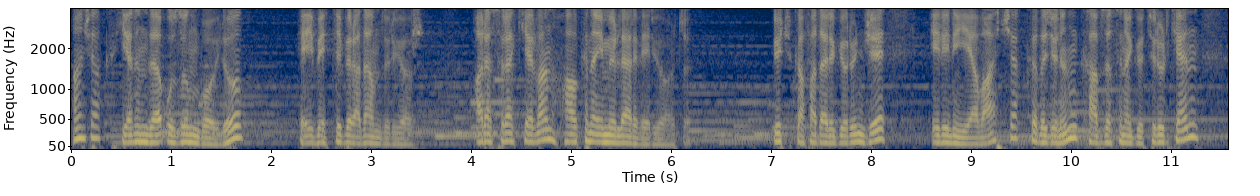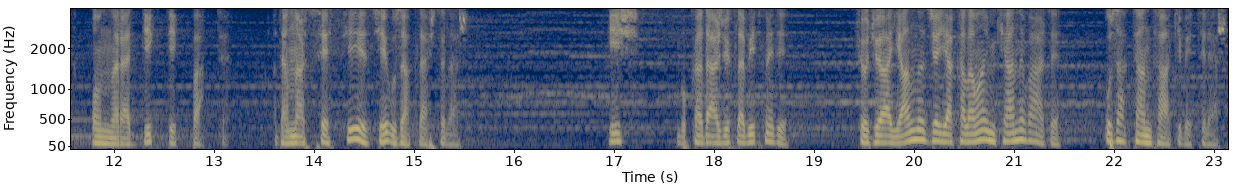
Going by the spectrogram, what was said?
Ancak yanında uzun boylu, heybetli bir adam duruyor. Ara sıra kervan halkına emirler veriyordu. Üç kafadarı görünce elini yavaşça kılıcının kabzasına götürürken onlara dik dik baktı. Adamlar sessizce uzaklaştılar. İş bu kadarcıkla bitmedi. Çocuğa yalnızca yakalama imkanı vardı. Uzaktan takip ettiler.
